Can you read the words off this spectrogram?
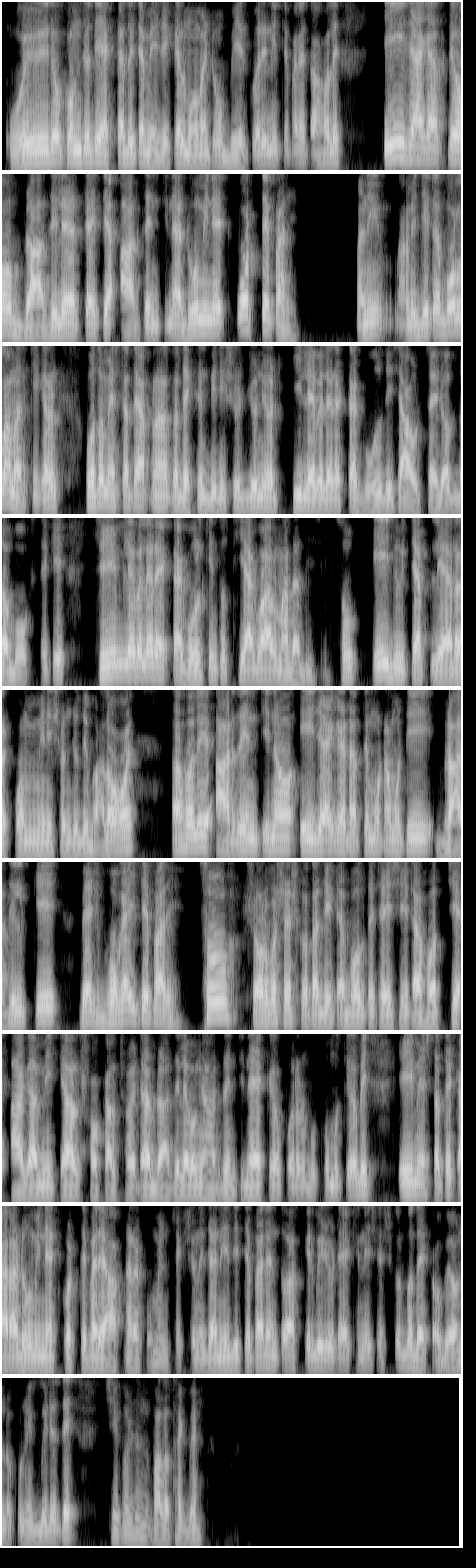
ওই রকম যদি একটা দুইটা ম্যাজিক্যাল মোমেন্ট ও বের করে নিতে পারে, তাহলে এই জায়গাতেও ব্রাজিলের চাইতে আর্জেন্টিনা ডোমিনেট করতে পারে। মানে আমি যেটা বললাম আর কি, কারণ গত ম্যাচটাতে আপনারা তো দেখছেন বিনিসিয়াস জুনিয়র কি লেভেলের একটা গোল দিছে আউটসাইড অফ দ্য বক্স থেকে সেম লেভেলের একটা গোল কিন্তু থিয়াগো আলমাদা দিছে। সো এই দুইটা প্লেয়ারের কম্বিনেশন যদি ভালো হয়, তাহলে আর্জেন্টিনাও এই জায়গাটাতে মোটামুটি ব্রাজিলকে বেশ ভোগাইতে পারে। সো সর্বশেষ কথা যেটা বলতে চাই সেটা হচ্ছে আগামীকাল সকাল ছয়টা ব্রাজিল এবং আর্জেন্টিনা একে অপরের মুখোমুখি হবে। এই ম্যাচটাতে কারা ডোমিনেট করতে পারে আপনারা কমেন্ট সেকশনে জানিয়ে দিতে পারেন। তো আজকের ভিডিওটা এখানেই শেষ করব। দেখা হবে অন্য কোনো ভিডিওতে। সে পর্যন্ত ভালো থাকবেন।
